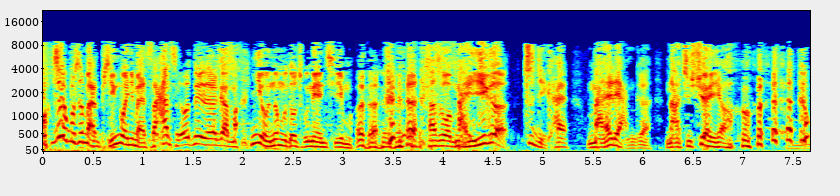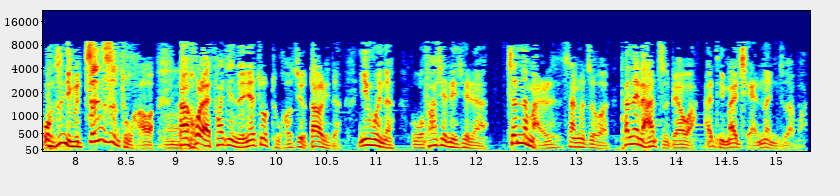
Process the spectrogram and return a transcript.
我这不是买苹果，你买刹车对着干嘛？你有那么多充电器吗？他说买一个自己开，买两个拿去炫耀。我说你们真是土豪啊！但后来发现人家做土豪是有道理的，因为呢，我发现那些人啊真的买了三个之后啊，他那俩指标啊还挺卖钱的，你知道吧？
